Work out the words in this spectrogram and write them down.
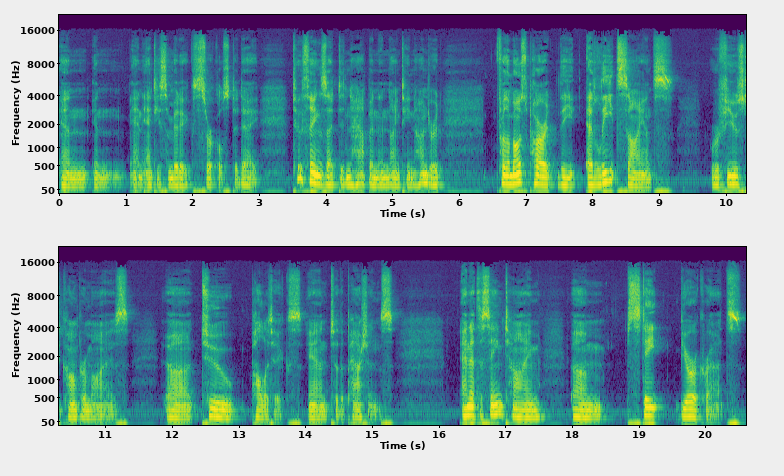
and in and anti-Semitic circles today, two things that didn't happen in 1900. For the most part, the elite science refused to compromise uh, to politics and to the passions. And at the same time, um, state bureaucrats,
